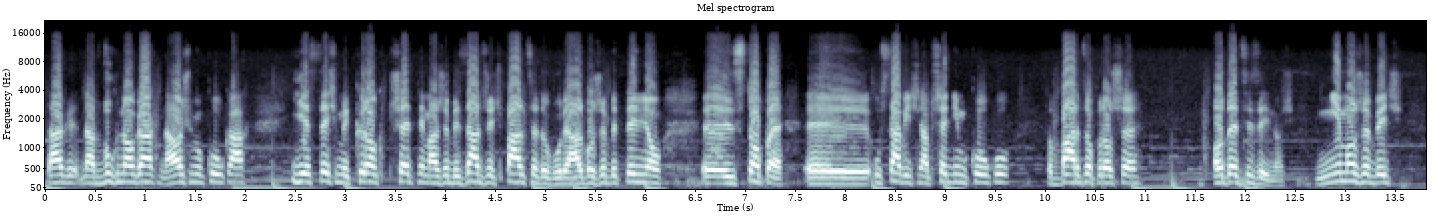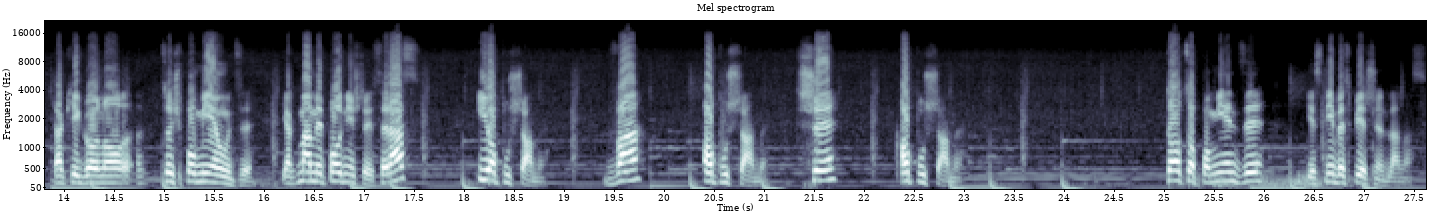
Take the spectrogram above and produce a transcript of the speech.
tak, na dwóch nogach, na ośmiu kółkach i jesteśmy krok przed tym, ażeby zadrzeć palce do góry albo żeby tylnią y, stopę y, ustawić na przednim kółku, to bardzo proszę o decyzyjność. Nie może być takiego, no, coś pomiędzy. Jak mamy podnieść, to jest raz i opuszczamy. Dwa, opuszczamy. Trzy, opuszczamy. To, co pomiędzy, jest niebezpieczne dla nas.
